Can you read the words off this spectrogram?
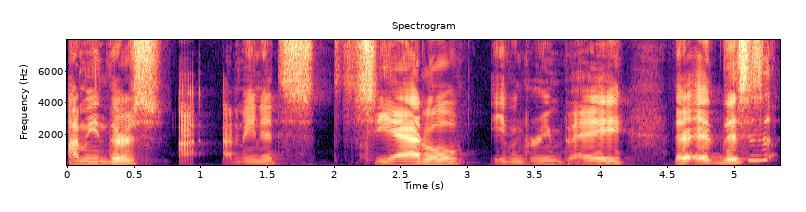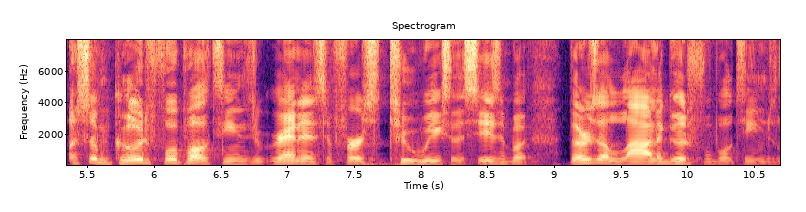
I mean, there's. I, I mean, it's Seattle, even Green Bay. This is some good football teams. Granted, it's the first two weeks of the season, but there's a lot of good football teams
